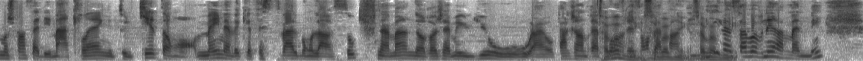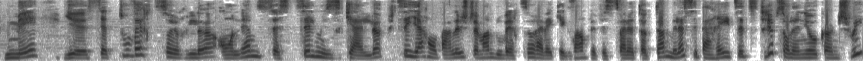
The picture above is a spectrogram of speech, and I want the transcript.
moi, je pense à des Matt Lang et tout le kit. On- même avec le festival Bon Lasso, qui finalement n'aura jamais eu lieu au, au parc Jean Drapeau va en raison de la venir, ça va là, venir. ça va venir à un moment donné. Mais il y a cette ouverture-là, on aime ce style musical-là. Puis tu sais, hier, on parlait justement de l'ouverture avec exemple le festival autochtone. Mais là, c'est pareil. Tu sais, tu tripes sur le néo country.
